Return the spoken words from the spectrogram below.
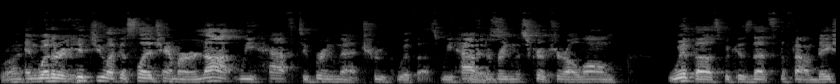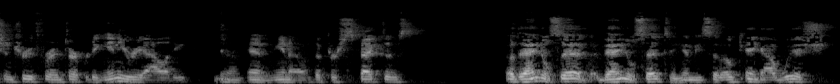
Right. And whether it hits you like a sledgehammer or not, we have to bring that truth with us. We have to bring the scripture along with us because that's the foundation truth for interpreting any reality Yeah. and, you know, the perspectives. Uh, Daniel said, Daniel said to him, he said, "O king, I wish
